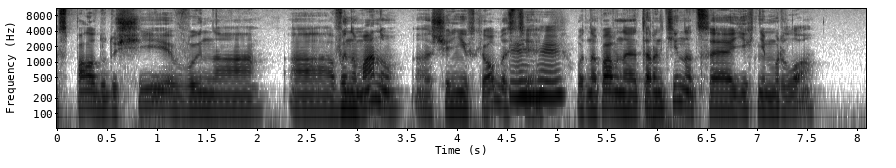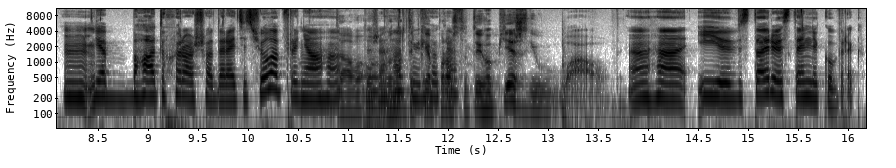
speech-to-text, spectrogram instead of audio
спало до душі вина виноману з Чернігівської області. Mm-hmm. От, напевне, Тарантіно це їхнє мерло. Mm, я багато хорошого, до речі, чула про нього. Да, Дуже Воно таке відгука. просто, ти його п'єш і вау. Ага, і в історію Стенлі Кубрик.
